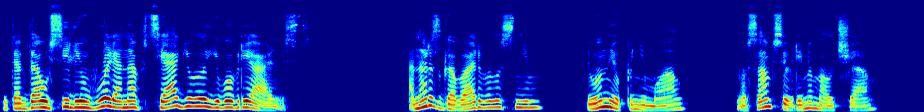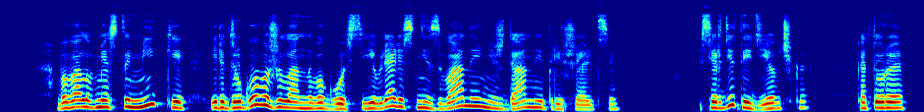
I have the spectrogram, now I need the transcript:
и тогда усилием воли она втягивала его в реальность. Она разговаривала с ним, и он ее понимал, но сам все время молчал. Бывало, вместо Микки или другого желанного гостя являлись незваные, нежданные пришельцы. Сердитая девочка, которая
